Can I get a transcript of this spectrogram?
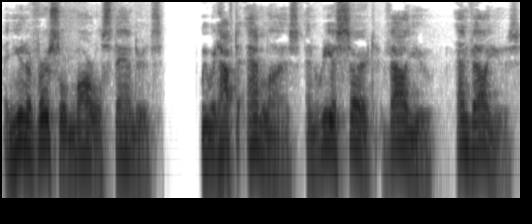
and universal moral standards. We would have to analyze and reassert value and values.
